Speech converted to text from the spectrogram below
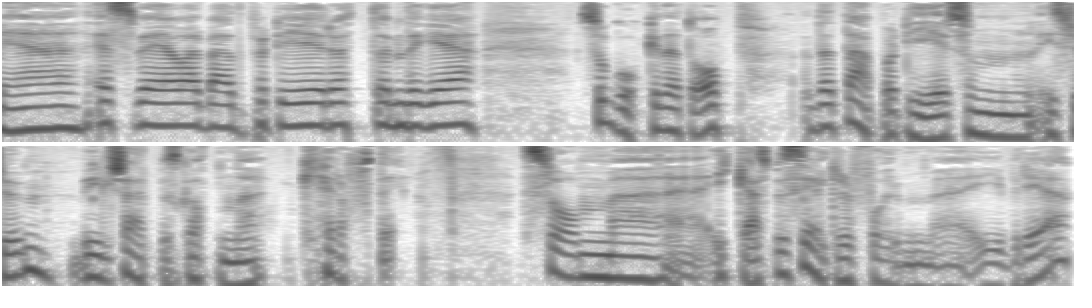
med SV og Arbeiderpartiet, Rødt, MDG, så går ikke dette opp. Dette er partier som i sum vil skjerpe skattene kraftig som eh, ikke er spesielt reformivrige.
